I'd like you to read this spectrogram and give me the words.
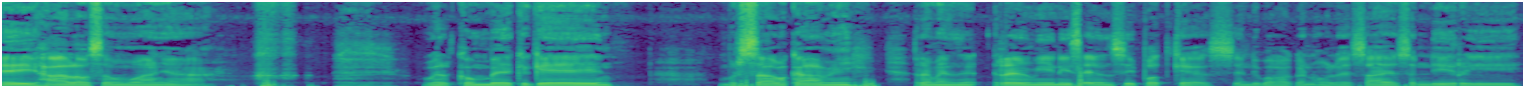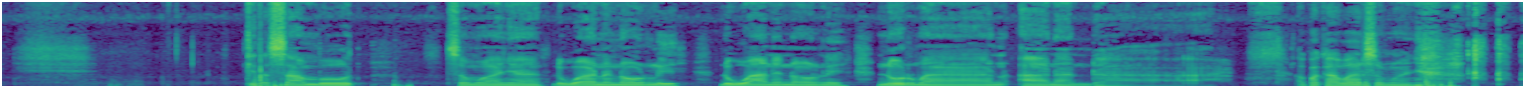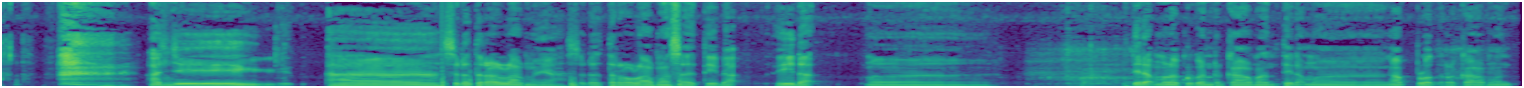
Hey, halo semuanya. Welcome back again bersama kami Remin Reminiscensi Podcast yang dibawakan oleh saya sendiri. Kita sambut semuanya the one and only, the one and only Nurman Ananda. Apa kabar semuanya? Anjing. Ah, sudah terlalu lama ya. Sudah terlalu lama saya tidak tidak me, tidak melakukan rekaman, tidak mengupload rekaman,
